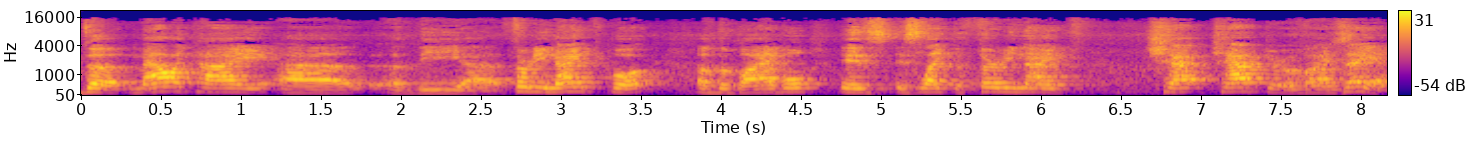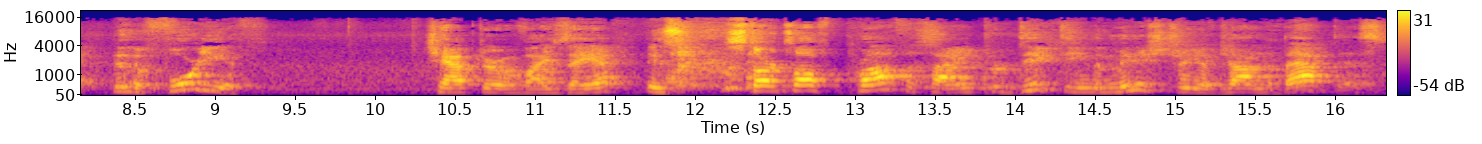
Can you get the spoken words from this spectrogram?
the Malachi, uh, the uh, 39th book of the Bible, is, is like the 39th cha- chapter of Isaiah. Then the 40th chapter of Isaiah is starts off prophesying, predicting the ministry of John the Baptist,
